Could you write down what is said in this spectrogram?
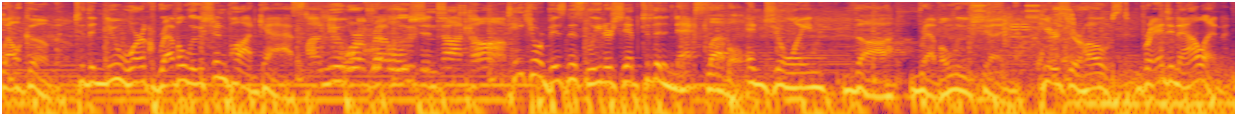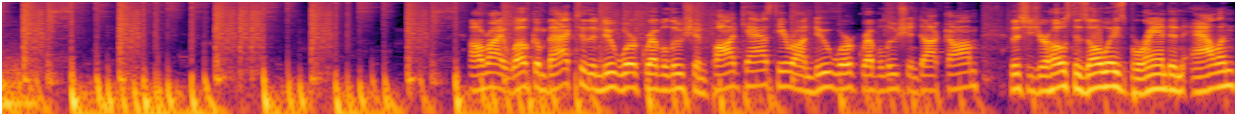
Welcome to the New Work Revolution podcast on newworkrevolution.com. Take your business leadership to the next level and join the revolution. Here's your host, Brandon Allen. All right, welcome back to the New Work Revolution podcast here on newworkrevolution.com. This is your host, as always, Brandon Allen.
